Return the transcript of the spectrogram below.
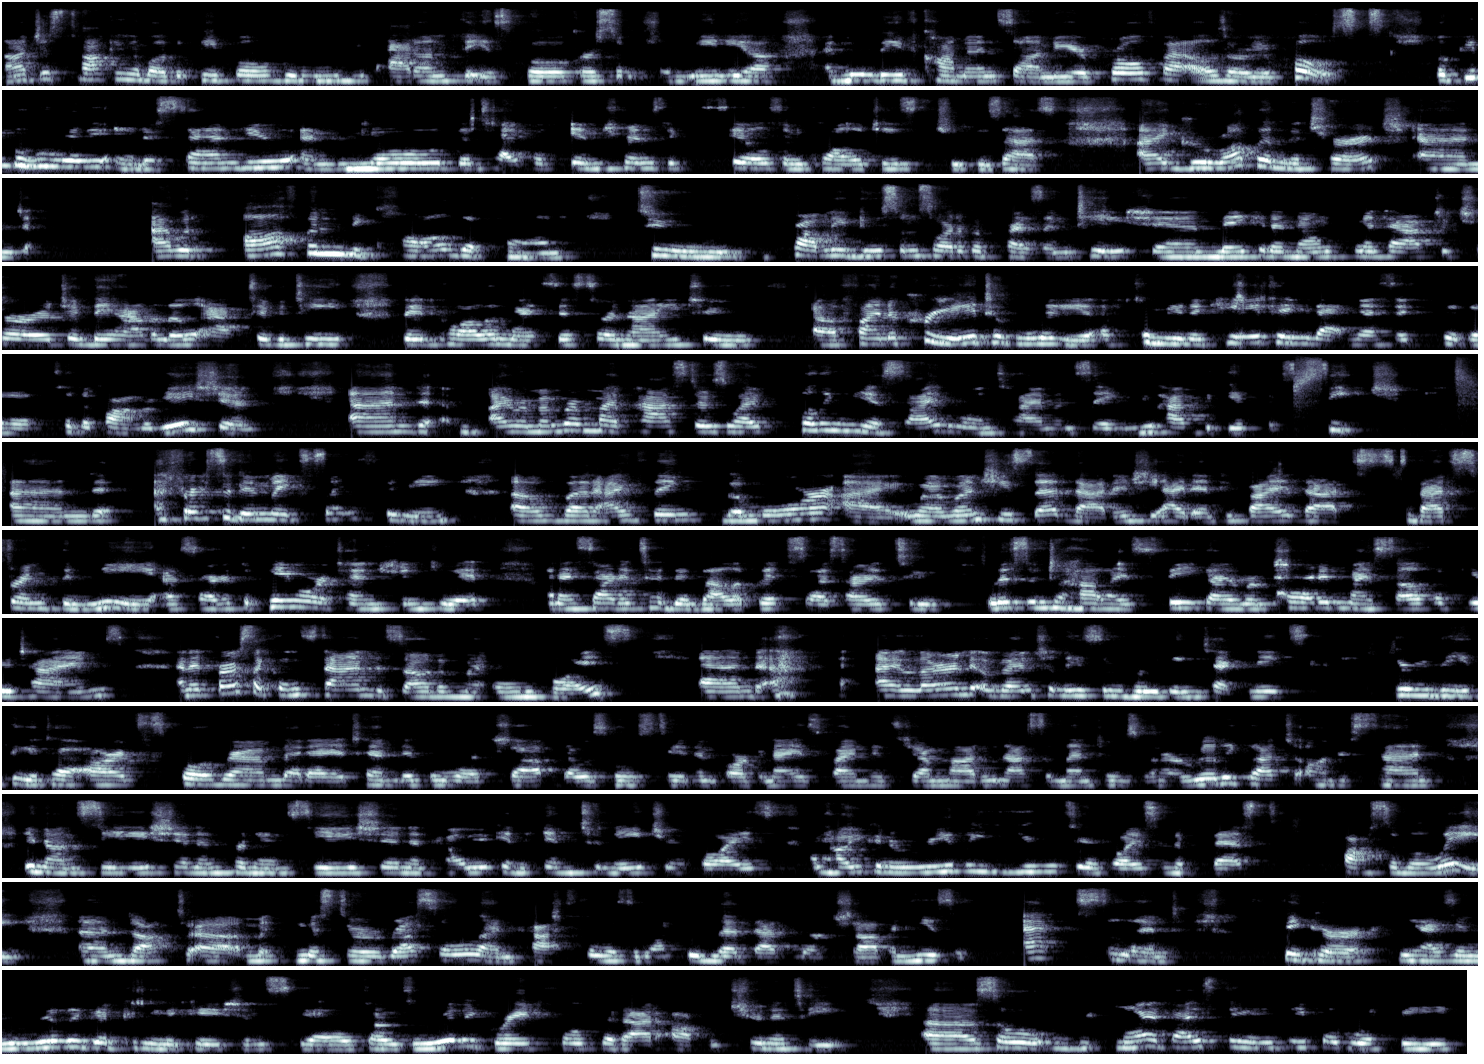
not just talking about the people who you add on Facebook or social media and who leave comments on your profiles or your posts, but people who really understand you and know the type of intrinsic skills and qualities that you possess. I grew up in the church and I would often be called upon to probably do some sort of a presentation, make an announcement after church. If they have a little activity, they'd call on my sister and I to uh, find a creative way of communicating that message to the to the congregation. And I remember my pastor's wife pulling me aside one time and saying, "You have the gift of speech." And at first, it didn't make sense to me. Uh, but I think the more I, when, when she said that and she identified that that strength in me, I started to pay more attention to it, and I started to develop it. So I started to listen to how I speak. I recorded myself a few times, and at first, I couldn't stand the sound of my own voice. And I learned eventually some breathing techniques through the theater arts program that I attended, the workshop that was hosted and organized by Ms. Jamadu Nascimentos, when I really got to understand enunciation and pronunciation and how you can intonate your voice and how you can really use your voice in the best possible way. And Dr. Uh, Mr. Russell and Pastor was the one who led that workshop, and he's excellent speaker. He has a really good communication skill. So I was really grateful for that opportunity. Uh, so my advice to young people would be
